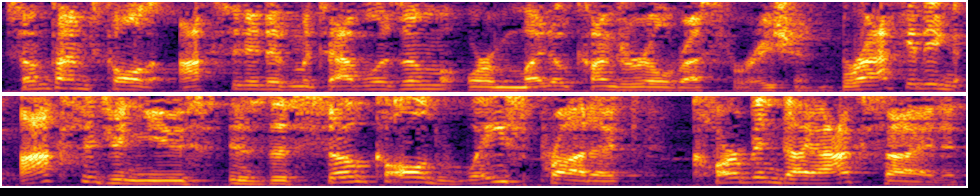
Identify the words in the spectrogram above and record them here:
sometimes called oxidative metabolism or mitochondrial respiration. Bracketing oxygen use is the so-called waste product carbon dioxide,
